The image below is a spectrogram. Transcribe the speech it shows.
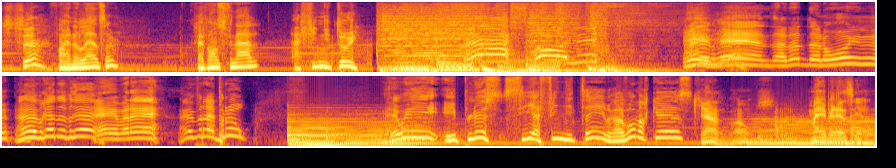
C'est ça? Final answer? Réponse finale? Affinité. Ah! Hey, Un vrai. man, ça date de loin, là. Un vrai de vrai. Un vrai. Un vrai pro. Eh oui, et plus si affinité. Bravo, Marcus. Quelle grosse. M'impressionne.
